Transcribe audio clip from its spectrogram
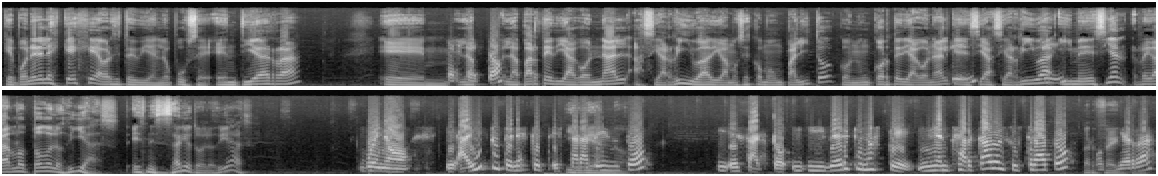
que poner el esqueje, a ver si estoy bien, lo puse en tierra. Eh, la, la parte diagonal hacia arriba, digamos, es como un palito con un corte diagonal que Sí, decía hacia arriba. sí. Y me decían regarlo todos los días. ¿Es necesario todos los días? Bueno, eh, ahí tú tenés que estar atento, y, exacto, y, y ver que no esté ni encharcado el sustrato Perfecto. o tierra,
